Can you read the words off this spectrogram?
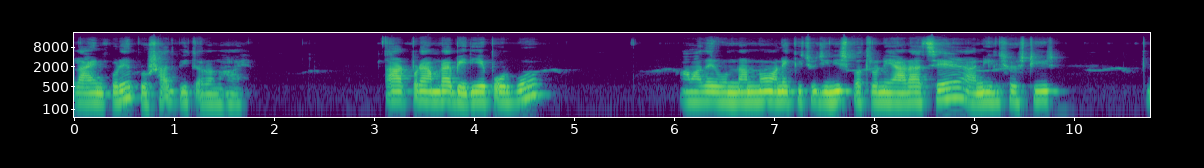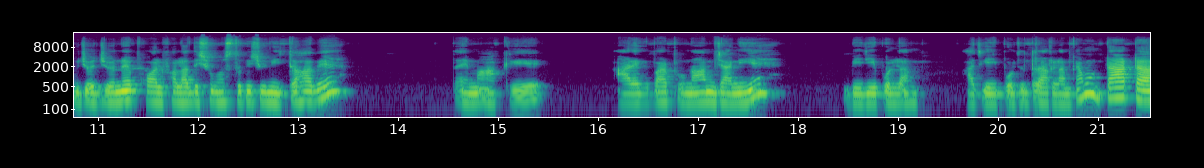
লাইন করে প্রসাদ বিতরণ হয়। তারপরে আমরা বেরিয়ে পড়ব। আমাদের অন্যান্য অনেক কিছু জিনিসপত্র নেওয়ার আছে। আর নীল ষষ্ঠীর পুজোর জন্যে ফল ফলাদি সমস্ত কিছু নিতে হবে। তাই মাকে আরেকবার প্রণাম জানিয়ে বেরিয়ে পড়লাম। আজকে এই পর্যন্ত রাখলাম। কেমন? টাটা!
